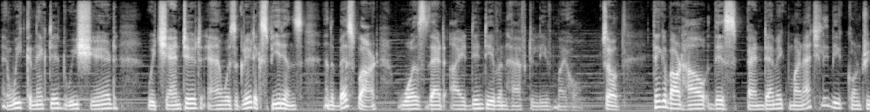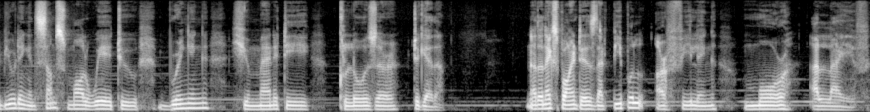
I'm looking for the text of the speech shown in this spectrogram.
and we connected, we shared, we chanted, and it was a great experience. And the best part was that I didn't even have to leave my home. So, think about how this pandemic might actually be contributing in some small way to bringing humanity closer together. Now, the next point is that people are feeling more alive.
